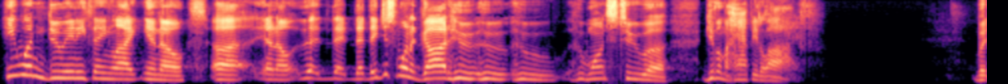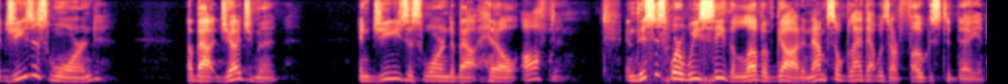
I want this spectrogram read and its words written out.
He wouldn't do anything like, you know, uh, you know, that, that, that, they just want a God who, who, who, who wants to uh, give them a happy life. But Jesus warned about judgment, and Jesus warned about hell often. And this is where we see the love of God. And I'm so glad that was our focus today. And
